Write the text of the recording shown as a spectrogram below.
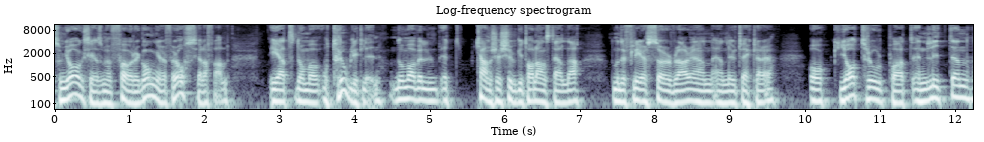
som jag ser som en föregångare för oss i alla fall, är att de var otroligt lean. De var väl ett kanske 20-tal anställda. De hade fler servrar än, än utvecklare. Och jag tror på att en liten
